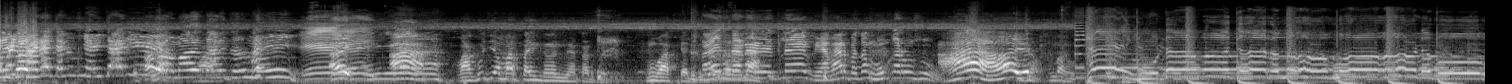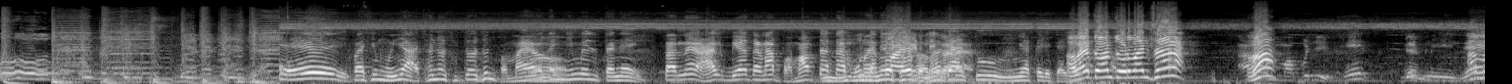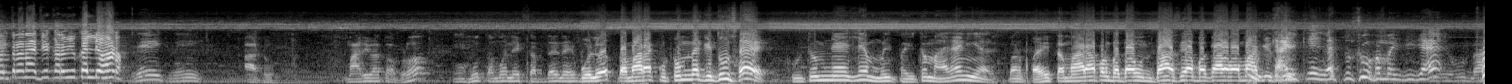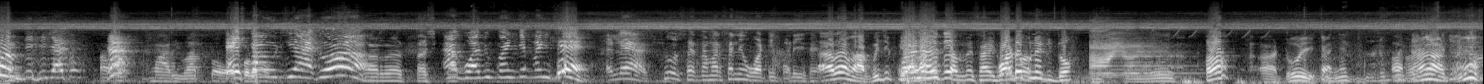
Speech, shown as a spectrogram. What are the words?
જતો હવે તારી કોઈ અમારે તારી જરૂર નહીં. એ હા વાઘુજી અમાર ત્રણ જણ મેટર છે હું વાત કરી દઉં. ત્રણ જણા એટલે વ્યવહાર બધો હું કરું છું. હા હા એ એ પાછી હું હાથનો છૂટો છું ને ભમાયા વગર નહીં મેલું તને. તને હાલ બે જણા ભમાવતા હતા હું નતો આવ્યો. તો અહીંયા કરી જાય હવે તો આમ જોડવાનું છે? હા? બાપુજી. આ મંત્રણા જે કરવી કરી લ્યો હળ વેઇટ વેઇટ આટો મારી વાત સાંભળો. હું. તમને એક શબ્દ નહીં બોલ્યો તમારા કુટુંબને કીધું છે. કુટુંબ ને એટલે ભાઈ તો મારા નહીં યાર. પણ ભાઈ તમારા પણ બધા ઊંધા છે આ બગાડવા માંગી છે. તું શું સમજી જાય સમજી જા મારી વાત તો ટેસ્ટા ઉડજી આજો અરે આ ગોજુ પંચે પંચે એટલે શું છે તમારે ઓટી પડી છે. અરે વાઘુજી કોઈ તમે સાઈડ ગોડો કીધો. હા? આ ઢોઈ આ ઢોઈ.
